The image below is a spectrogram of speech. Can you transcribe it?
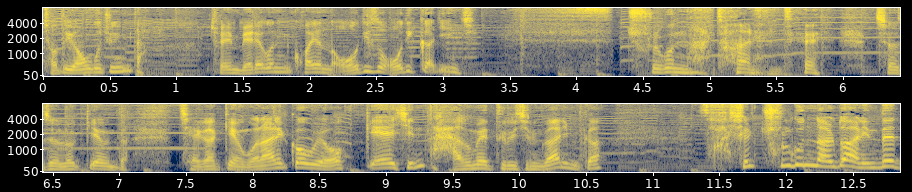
저도 연구 중입니다. 저의 매력은 과연 어디서 어디까지인지. 출근 날도 아닌데 저절로 깨운다. 제가 깨운 건 아닐 거고요. 깨신 다음에 들으시는 거 아닙니까? 사실 출근 날도 아닌데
